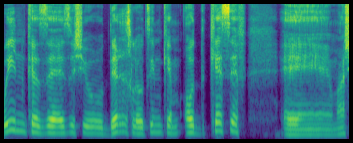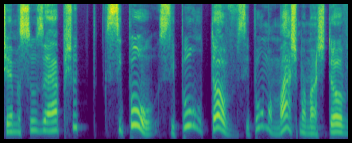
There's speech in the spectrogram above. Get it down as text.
win כזה, איזשהו דרך להוציא מכם עוד כסף, אה, מה שהם עשו זה היה פשוט סיפור, סיפור טוב, סיפור ממש ממש טוב,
